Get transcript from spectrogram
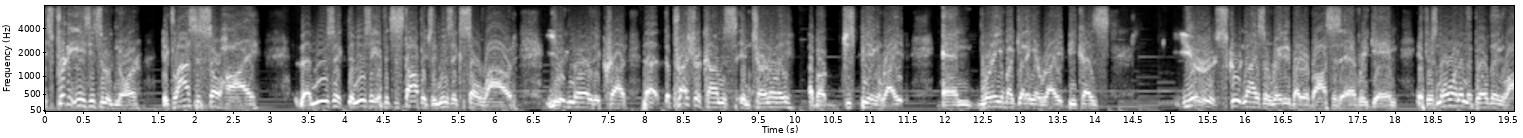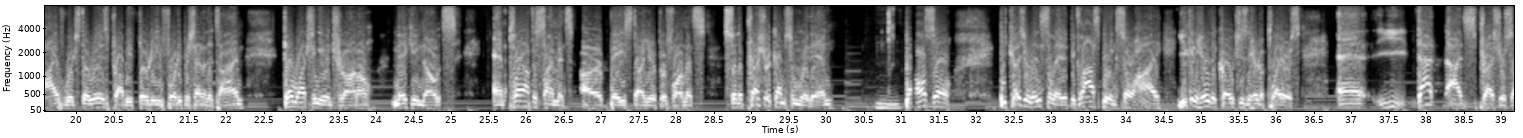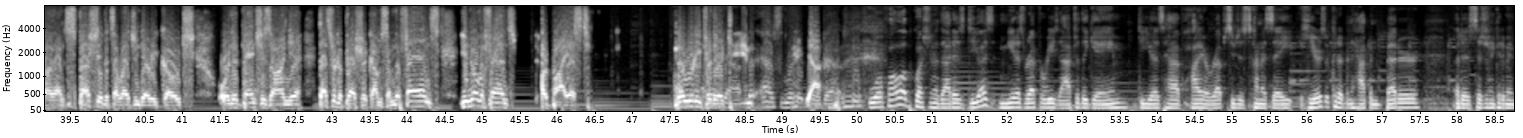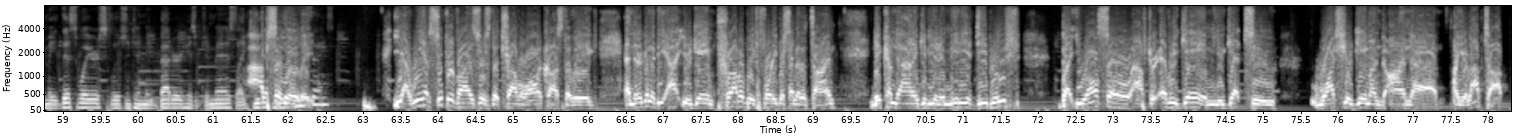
It's pretty easy to ignore. The glass is so high. The music, the music, if it's a stoppage, the music's so loud. You ignore the crowd. The, the pressure comes internally about just being right and worrying about getting it right because you're scrutinized and rated by your bosses every game. If there's no one in the building live, which there is probably 30, 40% of the time, they're watching you in Toronto, making notes, and playoff assignments are based on your performance. So the pressure comes from within. Mm. But also, because you're insulated, the glass being so high, you can hear the coaches and hear the players, and that adds pressure sometimes, especially if it's a legendary coach or the bench is on you. That's where the pressure comes from. The fans, you know, the fans are biased. They're rooting for their team. Absolutely. Yeah. well, follow up question to that is: Do you guys meet as referees after the game? Do you guys have higher reps who just kind of say, "Here's what could have been happened better"? a decision could have been made this way or a solution could have been made better. Here's what you missed. Like, you absolutely. Yeah, we have supervisors that travel all across the league, and they're going to be at your game probably 40% of the time. They come down and give you an immediate debrief, but you also, after every game, you get to watch your game on on uh, on your laptop,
